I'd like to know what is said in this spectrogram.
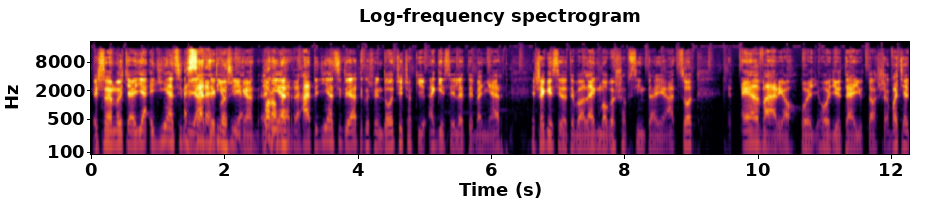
És szerintem, hogyha egy, egy ilyen szintű Ez szereti játékos, igen, egy ilyen, erre. hát egy ilyen szintű játékos, mint Doncsics, aki egész életében nyert, és egész életében a legmagasabb szinten játszott, elvárja, hogy, hogy őt eljutassák, vagy hát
